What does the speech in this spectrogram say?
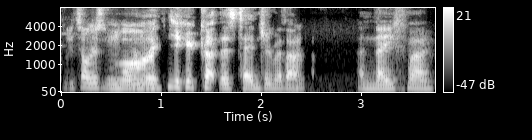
It's all just you could cut this tension with a a knife, man.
